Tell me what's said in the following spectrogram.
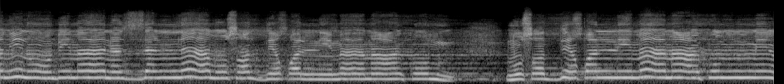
آمنوا بما نزلنا مصدقا لما معكم. مصدقا لما معكم من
